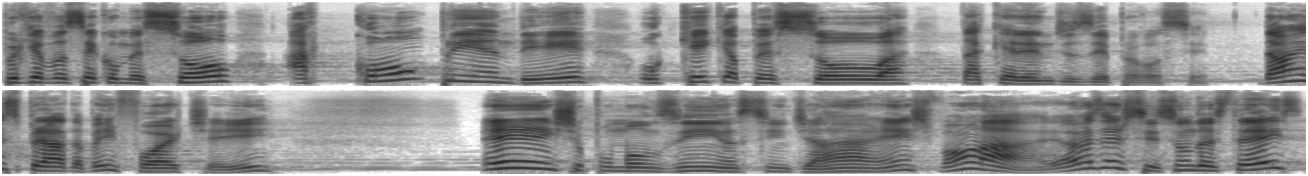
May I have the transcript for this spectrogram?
Porque você começou a compreender o que, que a pessoa está querendo dizer para você. Dá uma respirada bem forte aí. Enche o pulmãozinho assim de ar, enche. Vamos lá, é um exercício. Um, dois, três.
